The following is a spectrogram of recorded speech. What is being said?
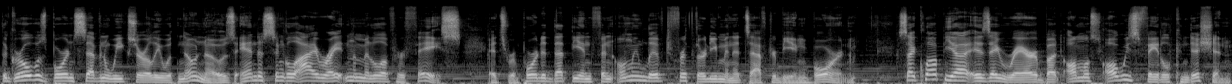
the girl was born seven weeks early with no nose and a single eye right in the middle of her face. It's reported that the infant only lived for 30 minutes after being born. Cyclopia is a rare but almost always fatal condition.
